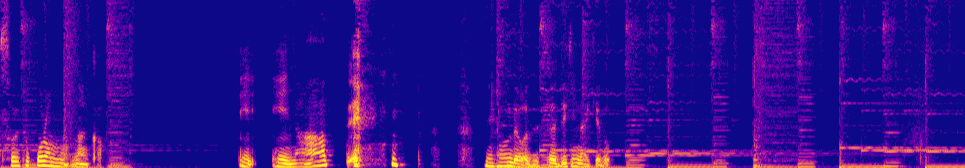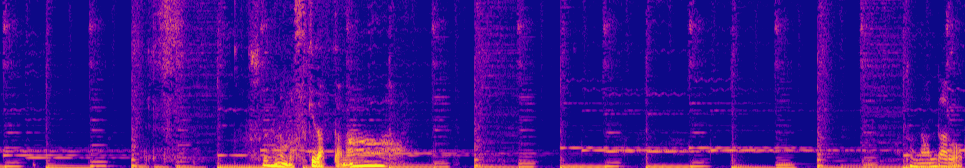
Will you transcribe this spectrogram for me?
そういうところもなんか、いい、いいなって 日本では絶対できないけど。そういうのも好きだったなあとなんだろ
